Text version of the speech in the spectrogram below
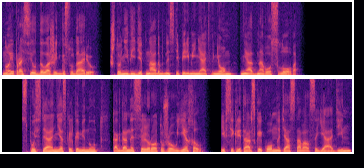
но и просил доложить государю, что не видит надобности переменять в нем ни одного слова. Спустя несколько минут, когда Нессельрот уже уехал, и в секретарской комнате оставался я один,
